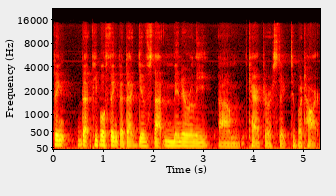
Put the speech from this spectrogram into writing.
think that people think that that gives that minerally um, characteristic to Batard.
